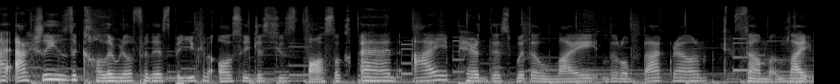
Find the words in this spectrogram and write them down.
I actually use the color wheel for this, but you can also just use fossil. And I paired this with a light little background, some light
